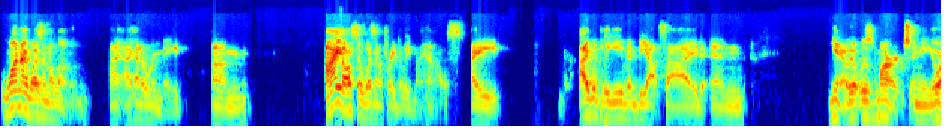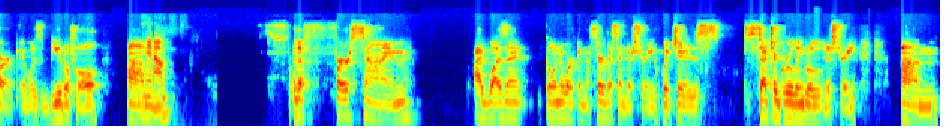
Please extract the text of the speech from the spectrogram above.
one i wasn't alone. I, I had a roommate. Um i also wasn't afraid to leave my house. I i would leave and be outside and you know it was march in new york. It was beautiful um, yeah. For the first time, I wasn't going to work in the service industry, which is such a grueling, grueling industry. Um,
